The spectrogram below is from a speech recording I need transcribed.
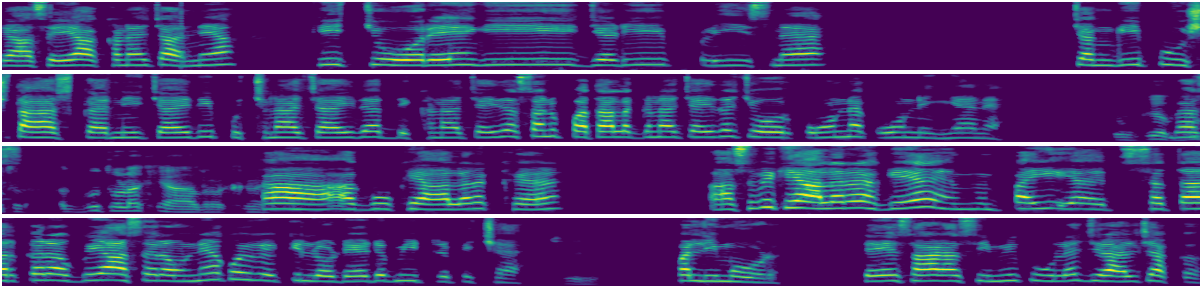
ਤੇ ਅਸੀਂ ਇਹ ਆਖਣਾ ਚਾਹੁੰਦੇ ਆ ਕਿ ਚੋਰੇਗੀ ਜਿਹੜੀ ਪੁਲਿਸ ਨੇ ਚੰਗੀ ਪੁੱਛਤਾਛ ਕਰਨੀ ਚਾਹੀਦੀ ਪੁੱਛਣਾ ਚਾਹੀਦਾ ਦੇਖਣਾ ਚਾਹੀਦਾ ਸਾਨੂੰ ਪਤਾ ਲੱਗਣਾ ਚਾਹੀਦਾ ਚੋਰ ਕੌਣ ਨੇ ਕੌਣ ਨਹੀਂ ਹੈ ਨੇ। ਕਿਉਂਕਿ ਅੱਗੂ ਬਸ। ਥੋ- ਅੱਗੂ ਥੋੜਾ ਖਿਆਲ ਰੱਖਣਾ ਹਾਂ ਅੱਗੂ ਖਿਆਲ ਰੱਖਿਆ। ਅਸ ਵੀ ਖਿਆਲ ਰੱਖੇ ਭਾਈ ਅਹ, ਸਤਰਕ ਰਹੋਗੇ ਅਸ ਰਹਿੰਦੇ ਹਾਂ ਕੋਈ ਕਿਲੋ ਡੇਢ ਮੀਟਰ ਪਿੱਛੇ। ਠੀਕ। ਪੱਲੀ ਮੋੜ। ਤੇ ਸਾਡਾ ਸਿਮੀ ਕੂਲ ਹੈ ਜਰਲ ਚੱਕ।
